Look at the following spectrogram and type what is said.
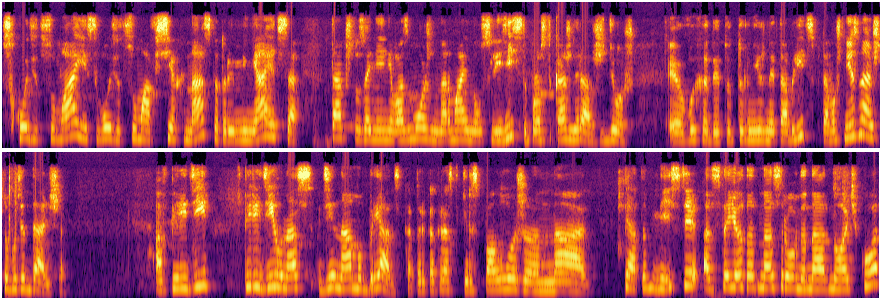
сходит с ума и сводит с ума всех нас, который меняется так, что за ней невозможно нормально уследить. Ты просто каждый раз ждешь э, выхода этой турнирной таблицы, потому что не знаю, что будет дальше. А впереди, впереди у нас «Динамо Брянск», который как раз-таки расположен на пятом месте, отстает от нас ровно на одно очко.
